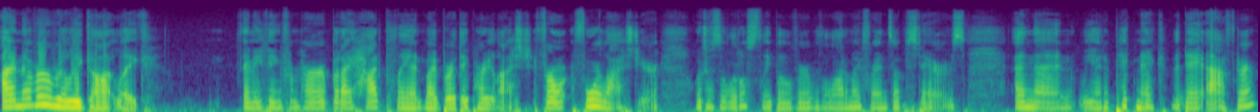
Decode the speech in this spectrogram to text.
I never really got like anything from her, but I had planned my birthday party last for for last year, which was a little sleepover with a lot of my friends upstairs. And then we had a picnic the day after.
